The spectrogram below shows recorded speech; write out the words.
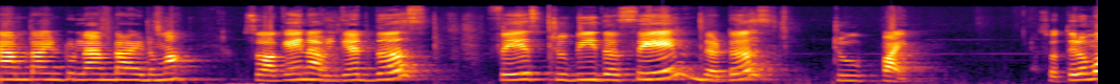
lambda into lambda ஆயிடுமா so again I will get this phase to be the same that is 2 pi so திரும்ப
